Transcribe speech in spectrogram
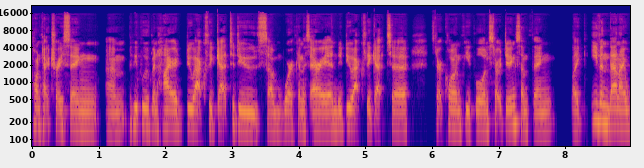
contact tracing, um, the people who've been hired do actually get to do some work in this area and they do actually get to start calling people and start doing something. Like, even then, I,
